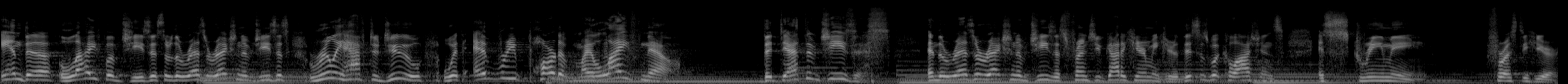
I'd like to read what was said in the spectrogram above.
and the life of Jesus or the resurrection of Jesus really have to do with every part of my life now? The death of Jesus and the resurrection of Jesus. Friends, you've got to hear me here. This is what Colossians is screaming for us to hear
